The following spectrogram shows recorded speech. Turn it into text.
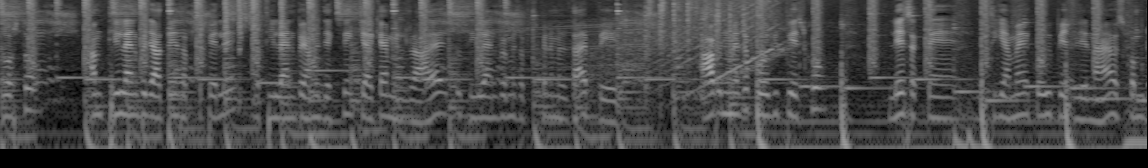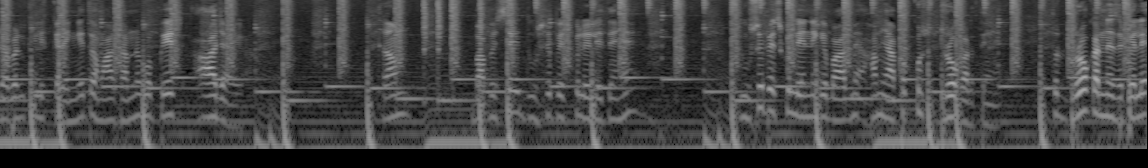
दोस्तों, हम थ्री लाइन पे जाते हैं सबसे पहले। और थ्री लाइन पे हमें देखते हैं क्या क्या मिल रहा है। तो थ्री लाइन पे हमें सबसे पहले मिलता है पेज आप इनमें से कोई भी पेज को ले सकते हैं। जैसे कि हमें कोई भी पेज लेना है, उसको हम डबल क्लिक करेंगे तो हमारे सामने वो पेज आ जाएगा। तो हम वापस से दूसरे पेज को ले लेते हैं। दूसरे पेज को लेने के बाद में हम यहाँ पर कुछ ड्रॉ करते हैं। तो ड्रॉ करने से पहले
